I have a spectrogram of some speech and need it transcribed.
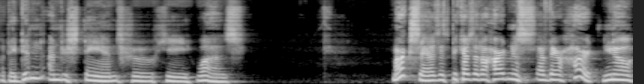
But they didn't understand who he was. Mark says it's because of the hardness of their heart. You know,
